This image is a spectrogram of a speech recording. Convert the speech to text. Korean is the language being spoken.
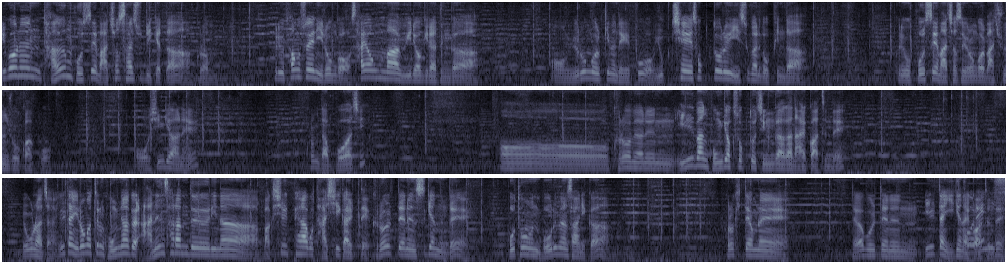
이거는 다음 보스에 맞춰서 할 수도 있겠다. 그럼 그리고 평소엔 이런 거 사형마 위력이라든가 어 요런 걸 끼면 되겠고 육체의 속도를 이 순간에 높인다. 그리고 보스에 맞춰서 이런 걸 맞추면 좋을 것 같고. 오 신기하네. 그럼 나 뭐 하지? 어 그러면은 일반 공격 속도 증가가 나을 것 같은데. 요걸 하자. 일단 이런 것들은 공략을 아는 사람들이나 막 실패하고 다시 갈 때 그럴 때는 쓰겠는데 보통은 모르면서 하니까. 그렇기 때문에 내가 볼 때는 일단 이게 나을 것 같은데.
